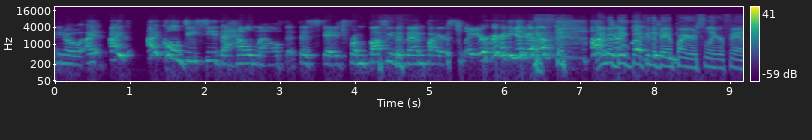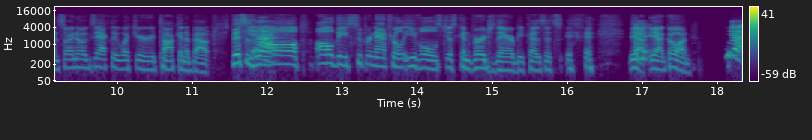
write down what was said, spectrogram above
you know, I, I, I call DC the Hellmouth at this stage from Buffy the Vampire Slayer. You know, I'm, I'm a big like, Buffy the Vampire Slayer fan, so I know exactly what you're talking about. This is yeah. where all all these supernatural evils just converge there because it's yeah, yeah, go on. Yeah,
